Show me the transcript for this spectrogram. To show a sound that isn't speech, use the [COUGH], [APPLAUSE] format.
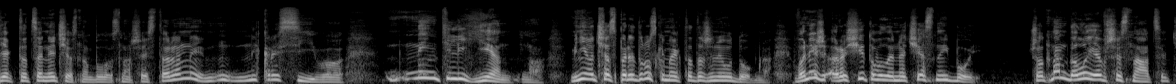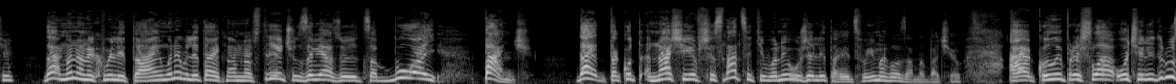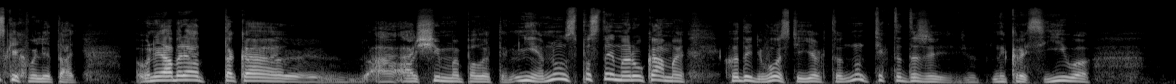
як-то це нечесно було з нашої сторони, некрасиво, неінтелігентно. Мені от зараз перед русскими як-то навіть неудобно. Вони ж розчитували на чесний бой. Що от нам дали F-16, да, ми на них вилітаємо, вони вилітають нам навстрічу, зав'язується бой, панч. Да, так от наші F-16 вони вже літають, своїми глазами бачив. А коли прийшла очередь русських вилітати, вони говорять, така, а, а з чим ми полетимо? Ні, ну з пустими руками ходить в гості, як то, ну, як то навіть некрасиво.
